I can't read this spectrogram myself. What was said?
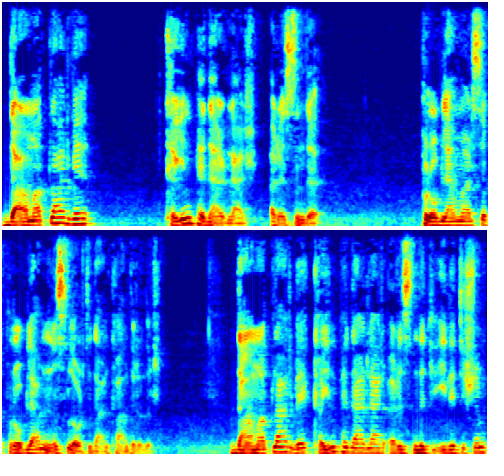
damatlar ve kayınpederler arasında problem varsa problem nasıl ortadan kaldırılır? Damatlar ve kayınpederler arasındaki iletişim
